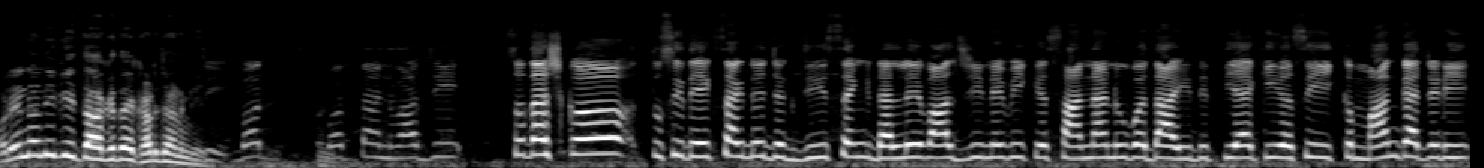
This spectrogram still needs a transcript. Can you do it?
ਔਰ ਇਹਨਾਂ ਦੀ ਕੀ ਤਾਕਤ ਹੈ ਖੜ ਜਾਣਗੇ। ਜੀ ਬਹੁਤ ਬਹੁਤ ਧੰਨਵਾਦ ਜੀ। ਸੋ ਦਰਸ਼ਕੋ, ਤੁਸੀਂ ਦੇਖ ਸਕਦੇ ਹੋ ਜਗਜੀਤ ਸਿੰਘ ਡੱਲੇਵਾਲ ਜੀ ਨੇ ਵੀ ਕਿਸਾਨਾਂ ਨੂੰ ਵਧਾਈ ਦਿੱਤੀ ਹੈ ਕਿ ਅਸੀਂ ਇੱਕ ਮੰਗ ਹੈ ਜਿਹੜੀ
